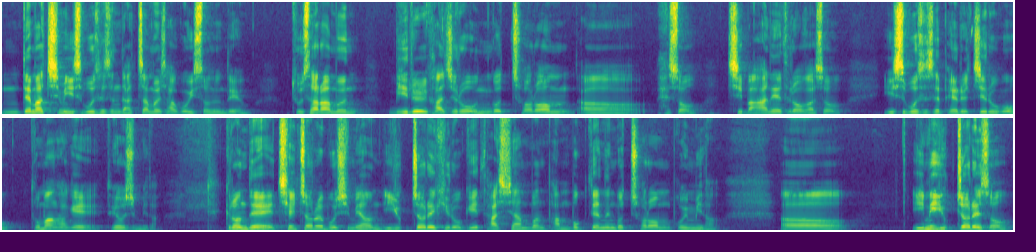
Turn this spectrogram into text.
음, 때마침 이스보셋은 낮잠을 자고 있었는데요. 두 사람은 밀을 가지러 온 것처럼 어, 해서 집 안에 들어가서 이스보셋의 배를 찌르고 도망하게 되어집니다. 그런데 7절을 보시면 이 6절의 기록이 다시 한번 반복되는 것처럼 보입니다. 어, 이미 6절에서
